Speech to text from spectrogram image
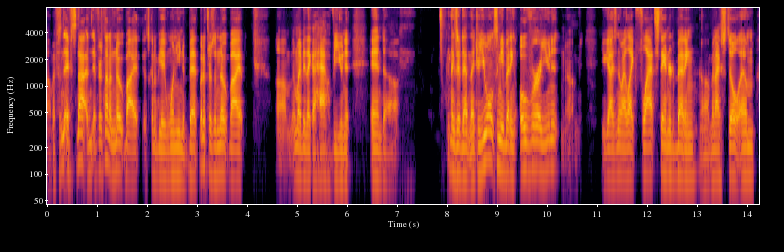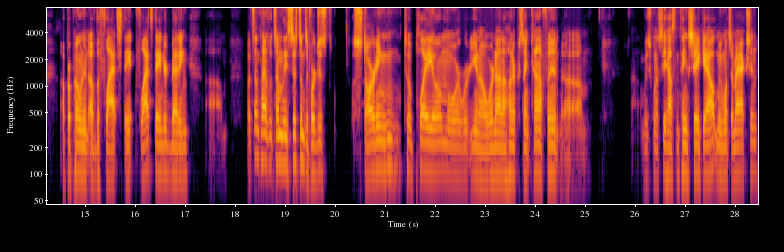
um, if, it's, if it's not if there's not a note by it, it's going to be a one unit bet. But if there's a note by it, um, it might be like a half of a unit and uh, things of that nature. You won't see me betting over a unit. Um, you guys know I like flat standard betting, um, and I still am a proponent of the flat sta- flat standard betting. Um, but sometimes with some of these systems, if we're just starting to play them, or we're you know we're not hundred percent confident, um, we just want to see how some things shake out, and we want some action.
